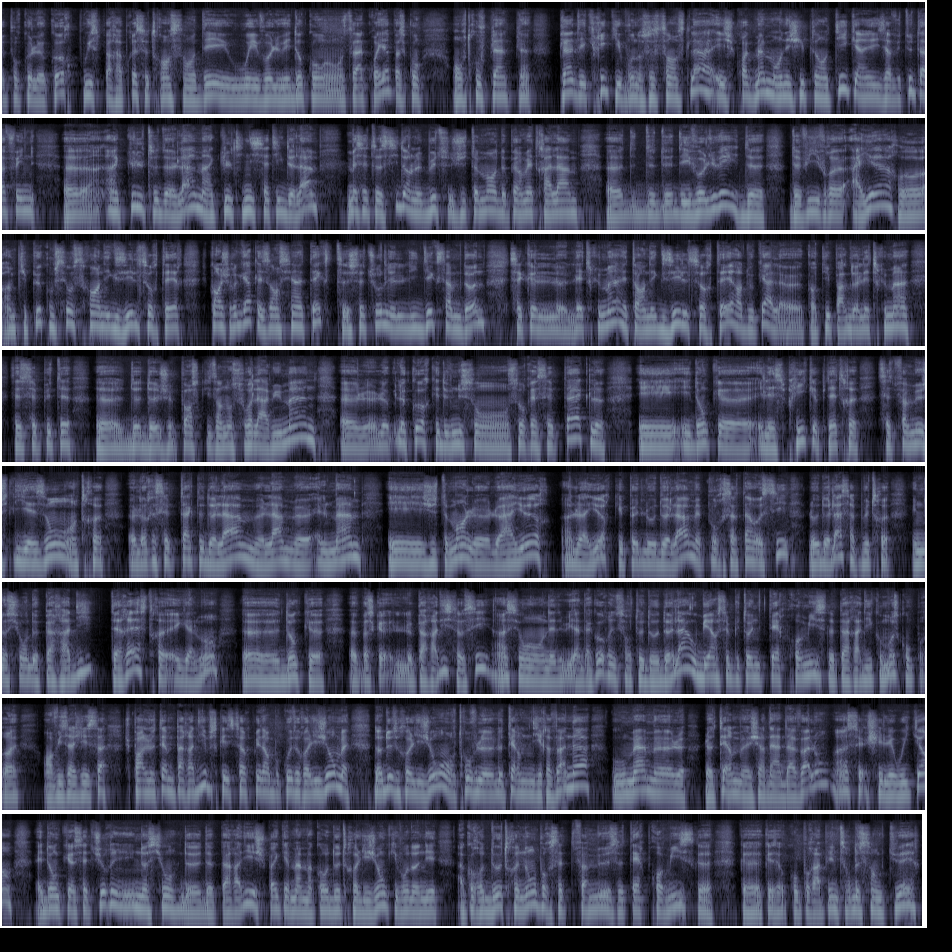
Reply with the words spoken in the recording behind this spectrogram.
pour que le corps puisse par après se transcender ou évoluer. Donc c'est incroyable parce qu'on on retrouve plein plein plein d'écrits qui vont dans ce sens-là et je crois que même en Égypte antique hein, ils avaient tout à fait une, un culte de l'âme un culte initiatique de l'âme, mais c'est aussi dans le but justement de permettre à l'âme euh, d'évoluer, de, de, vivre ailleurs, un petit peu comme si on serait en exil sur Terre. Quand je regarde les anciens textes, c'est toujours l'idée que ça me donne, c'est que l'être humain est en exil sur Terre. En tout cas, quand ils parlent de l'être humain, c'est peut-être, euh, de, je pense qu'ils en ont sur l'âme humaine, euh, le, corps qui est devenu son, réceptacle, et, donc et l'esprit, que peut-être cette fameuse liaison entre le réceptacle de l'âme, l'âme elle-même, et justement le, ailleurs, hein, le ailleurs qui peut être l'au-delà, mais pour certains aussi, l'au-delà, ça peut être une notion de paradis terrestre également. Euh, donc, euh, parce que le paradis, c'est aussi, hein, si on est bien d'accord, une sorte d'au-delà, ou bien c'est plutôt une terre promise, le paradis. Comment est-ce qu'on pourrait envisager ça? Je parle le terme paradis parce qu'il s'est repris dans beaucoup de religions, mais dans d'autres religions, on retrouve le, terme nirvana ou même euh, le, terme jardin d'Avalon hein, chez les Wiccans. Et donc, c'est toujours une, notion de, de paradis. Je sais pas qu'il y a même encore d'autres religions qui vont donner encore d'autres noms pour cette fameuse terre promise qu'on que, qu'on pourrait appeler une sorte de sanctuaire.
